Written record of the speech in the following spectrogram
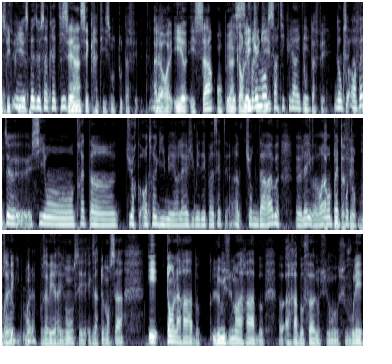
C'est une espèce de syncrétisme. C'est un syncrétisme, tout à fait. Alors, et, ça, on peut encore l'étudier. C'est vraiment particularité. Tout à fait. Donc, en fait, si on traite un Turc, entre guillemets, hein, là j'y mets des pincettes, un Turc d'arabe, là, il va vraiment ah, pas être content. Vous, avez, vous avez raison, c'est exactement ça. Et tant l'arabe, le musulman arabe, arabophone, si, vous voulez,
